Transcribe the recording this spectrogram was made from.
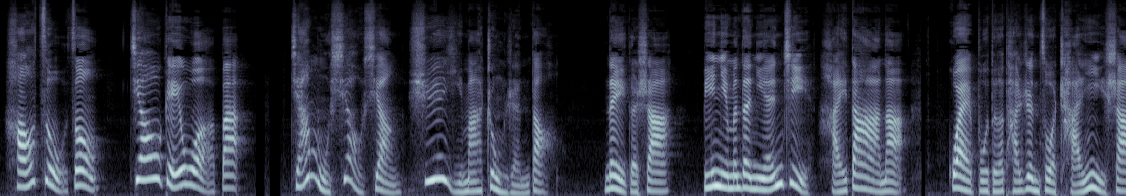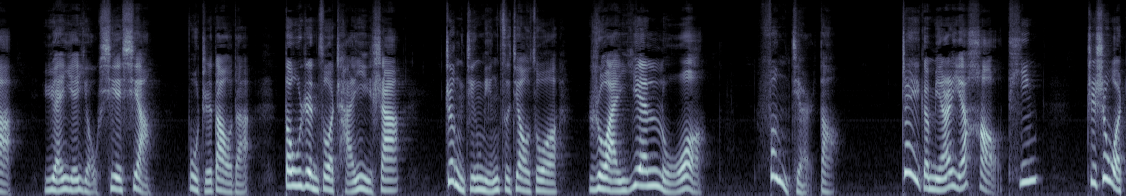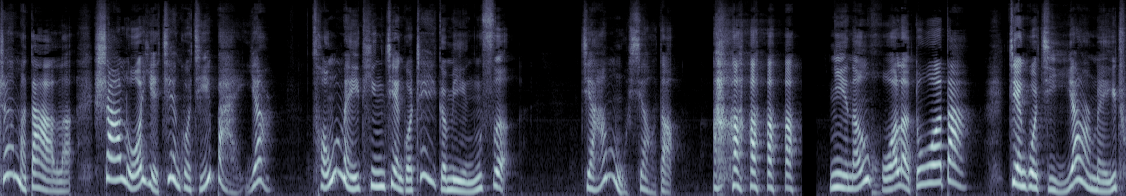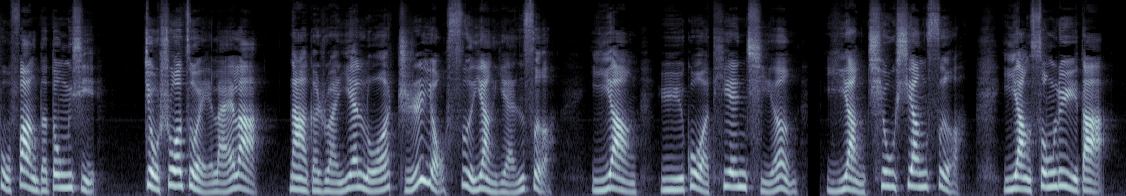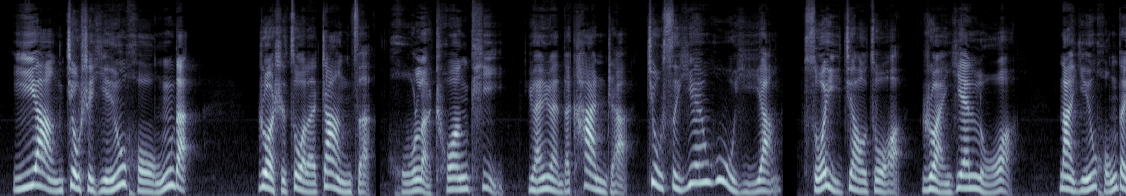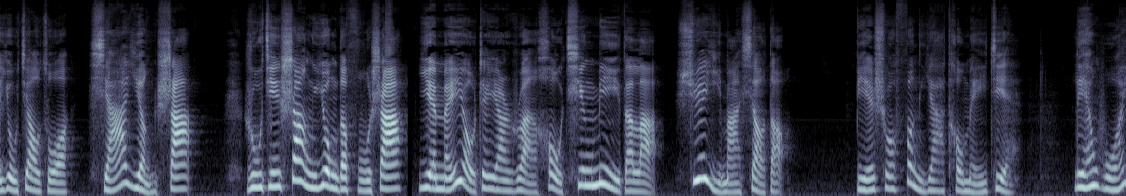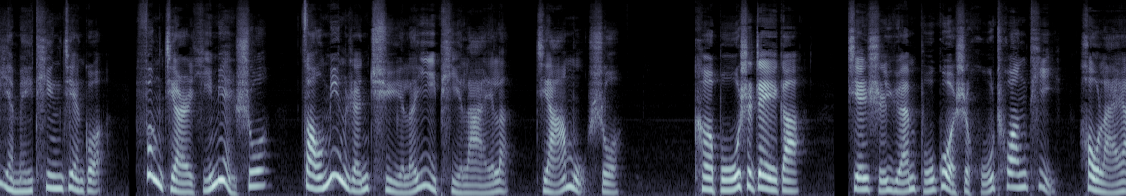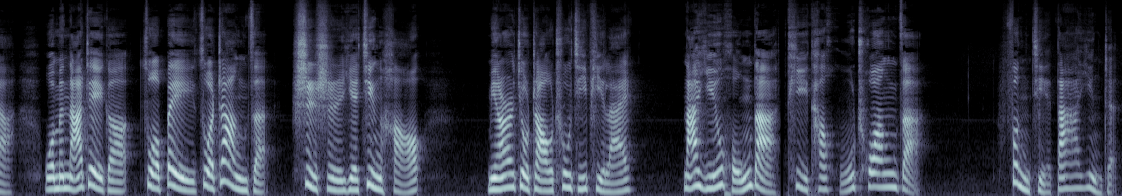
好祖宗，交给我吧。”贾母笑向薛姨妈众人道：“那个纱比你们的年纪还大呢。”怪不得他认作蝉翼纱，原也有些像，不知道的都认作蝉翼纱，正经名字叫做软烟罗。凤姐儿道：“这个名儿也好听，只是我这么大了，纱罗也见过几百样，从没听见过这个名色。”贾母笑道：“哈哈哈哈！你能活了多大？”见过几样没处放的东西，就说嘴来了。那个软烟罗只有四样颜色：一样雨过天晴，一样秋香色，一样松绿的，一样就是银红的。若是做了帐子，糊了窗屉，远远的看着就似烟雾一样，所以叫做软烟罗。那银红的又叫做霞影纱，如今上用的府纱也没有这样软厚轻密的了。薛姨妈笑道：“别说凤丫头没见，连我也没听见过。”凤姐儿一面说，早命人取了一匹来了。贾母说：“可不是这个，先时原不过是糊窗屉，后来啊。”我们拿这个做被做帐子，试试也静好。明儿就找出几匹来，拿银红的替他糊窗子。凤姐答应着，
